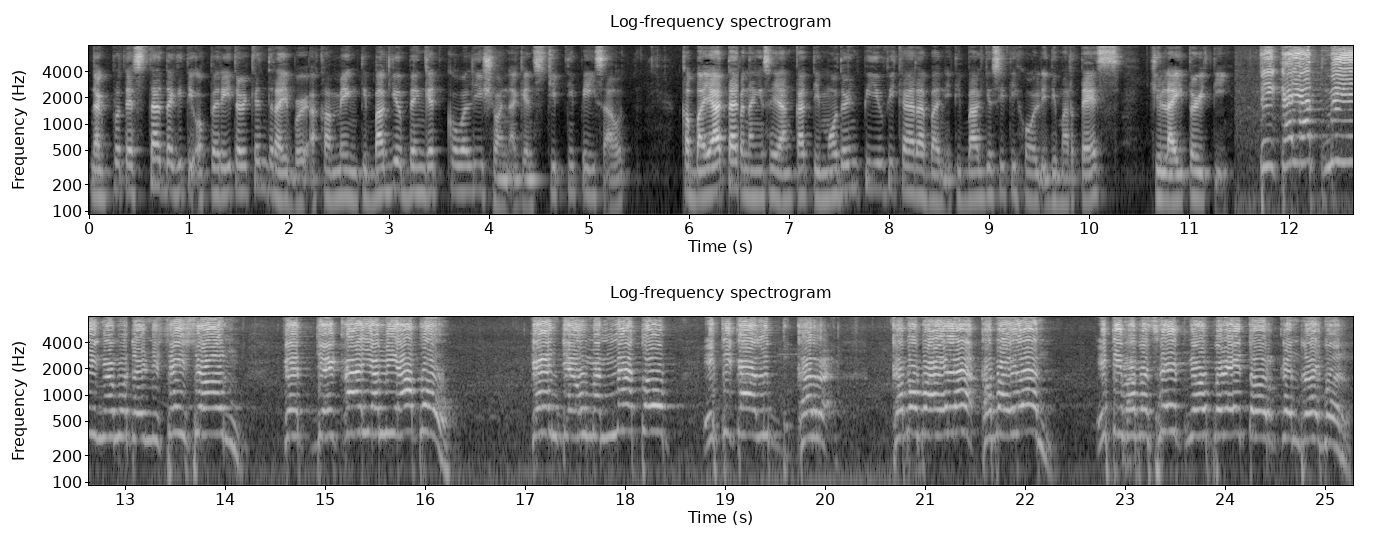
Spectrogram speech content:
nagprotesta dagiti operator ken driver akameng ti Baguio Benguet Coalition against Jeepney Pace Out, kabayatan panangisayangkat ti Modern PUV Caravan iti Baguio City Hall iti Martes, July 30. Ti kayat mi nga modernization ket di kaya mi apo. Ken di uman natop iti kalib kar kababaila kabailan iti mabasit nga operator ken driver.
